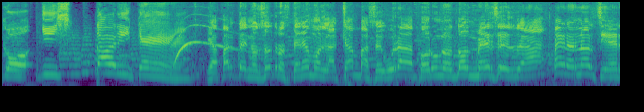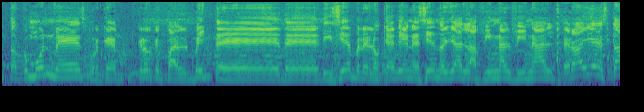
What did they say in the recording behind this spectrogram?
ごいした Y aparte nosotros tenemos la chamba asegurada por unos dos meses, ¿verdad? Bueno, no es cierto, como un mes, porque creo que para el 20 de diciembre lo que viene siendo ya es la final final. Pero ahí está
